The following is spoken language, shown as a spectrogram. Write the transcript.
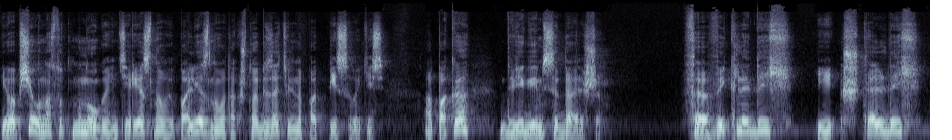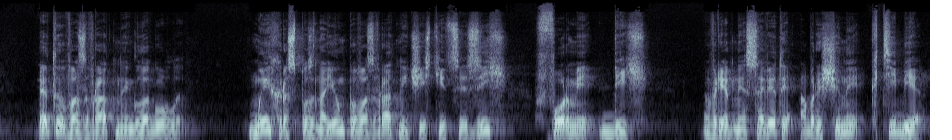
И вообще у нас тут много интересного и полезного, так что обязательно подписывайтесь. А пока двигаемся дальше. Verwickle dich и stell dich это возвратные глаголы. Мы их распознаем по возвратной частице sich в форме dich. Вредные советы обращены к тебе,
